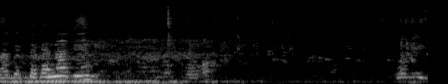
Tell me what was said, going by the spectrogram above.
Dadagdagan natin. Tubig.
